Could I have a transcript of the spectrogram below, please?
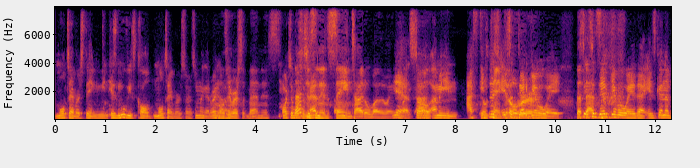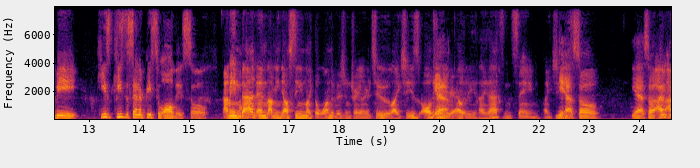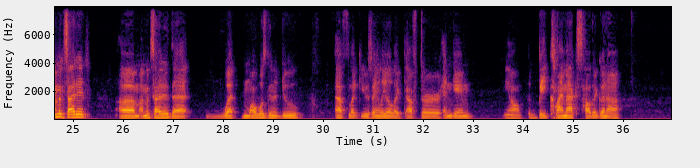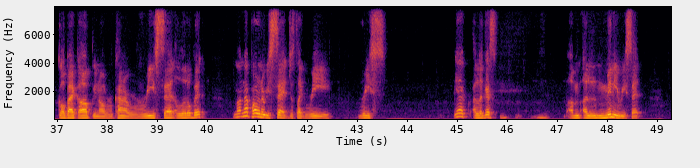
multiverse thing. I mean his movie's called Multiverse or something like that, right? Multiverse of Madness. Multiverse That's of just an insane title, by the way. Yeah, Like, so I, I, mean, I still it's, just, can't it's get a dead giveaway. that. It's, it's a dead giveaway that it's gonna be. He's he's the centerpiece to all this. So I mean that, and I mean y'all seen like the WandaVision trailer too. Like she's altering Yeah. reality. Like that's insane. Like she's, yeah so yeah so i'm i'm excited um i'm excited that what marvel's gonna do after like you were saying leo like after endgame you know the big climax how they're gonna go back up you know kind of reset a little bit not not the reset just like re re yeah i guess a, a mini reset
